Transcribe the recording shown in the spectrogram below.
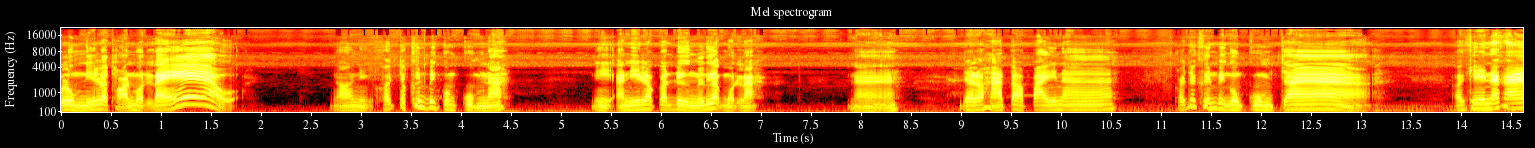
กลุ่มนี้เราถอนหมดแล้วเนาะนี่เขาจะขึ้นเป็นกลุ่มๆนะ นี่ อันนี้เราก็ดึงเลือกหมดละนะ เดี๋ยวเราหาต่อไปนะเขาจะขึ้นเป็นกลุ่มๆจ้า โอเคนะคะ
